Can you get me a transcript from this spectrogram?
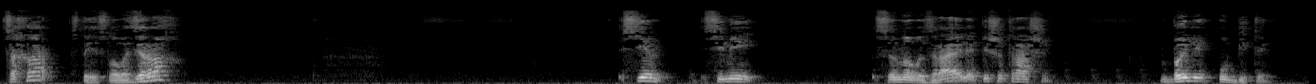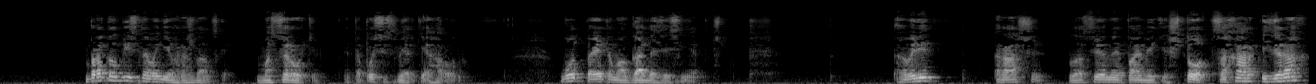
Цахар, стоит слово Зерах. Семь семей сынов Израиля, пишет Раши, были убиты. Братоубийство на войне гражданской, в Масероте. Это после смерти Агарона. Вот поэтому Агада здесь нет. Говорит Раши, благословенной памяти, что Сахар и Зирах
